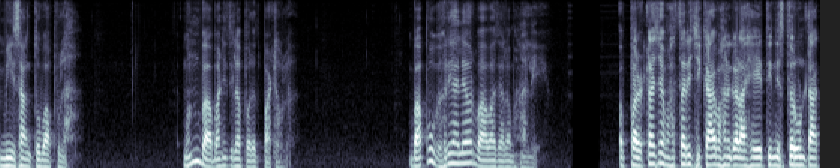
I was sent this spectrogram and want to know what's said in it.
मी सांगतो बापूला. म्हणून बाबाने तिला परत पाठवलं. बापू घरी आल्यावर बाबा त्याला म्हणाले पलटाच्या म्हातारीची काय भानगड आहे? ती निस्तरून टाक.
